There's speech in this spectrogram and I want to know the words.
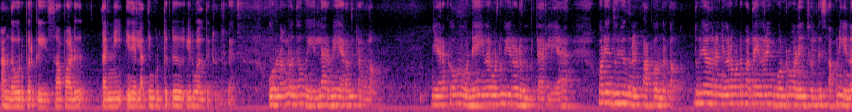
அந்த ஒரு பருக்கை சாப்பாடு தண்ணி இது எல்லாத்தையும் கொடுத்துட்டு இருவாழ்த்துட்டு இருந்திருக்காரு ஒரு நாள் வந்து அவங்க எல்லாருமே இறந்துட்டாங்களாம். இறக்கவும் உடனே இவரை மட்டும் உயிரோடு இருந்துட்டார் இல்லையா? உடனே துரியோதனன் பார்க்க வந்திருக்கான். துரியோதனன் இவரை மட்டும் பார்த்தா இவரையும் கொன்றுவானேன்னு சொல்லிட்டு சகுனி என்ன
